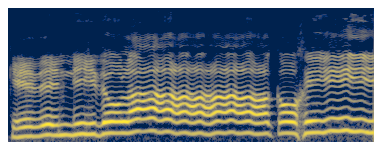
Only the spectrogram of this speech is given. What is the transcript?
que del nido la cogí.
